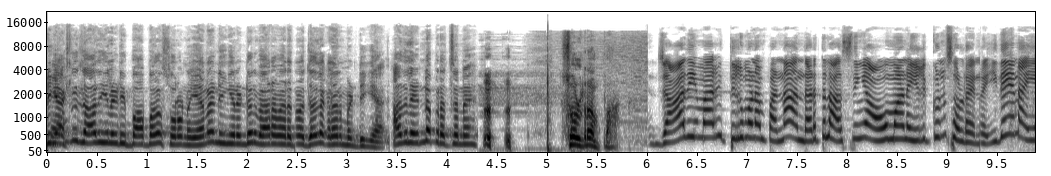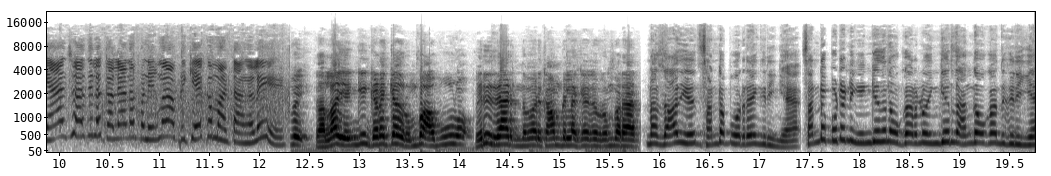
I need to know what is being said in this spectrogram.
நீங்க ஆக்சுவலி ஜாதிகளடி பாப்பா தான் சொல்லணும். ஏன்னா நீங்க ரெண்டு பேரும் வேற வேற ஜாதியில கல்யாணம் பண்ணிட்டீங்க. அதுல என்ன பிரச்சனை? சொல்றேன்ப்பா. ஜாதி மாதிரி திருமணம் பண்ணா அந்த இடத்துல அசிங்க அவமானம் இருக்குன்னு சொல்றேன். இதே நான் என் ஜாதியில கல்யாணம் பண்ணிருந்தா அப்படி கேட்க மாட்டாங்களே? இதெல்லாம் எங்கேயும் கிடைக்காது. ரொம்ப அபூர்வம். வெரி ரேர் இந்த மாதிரி காமெடி எல்லாம் கேட்கறது ரொம்ப ரேர் நான் ஜாதி எதிர்த்து சண்டை போடுறேங்கிறீங்க? சண்டை போட்டு நீங்க இங்க தானே உட்காரணும் இங்க இருந்து அங்க உட்காந்துக்கிறீங்க.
